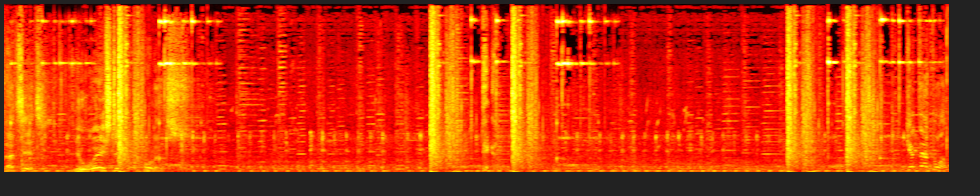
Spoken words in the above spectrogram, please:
That's it. You wasted your bullets. Get that one.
